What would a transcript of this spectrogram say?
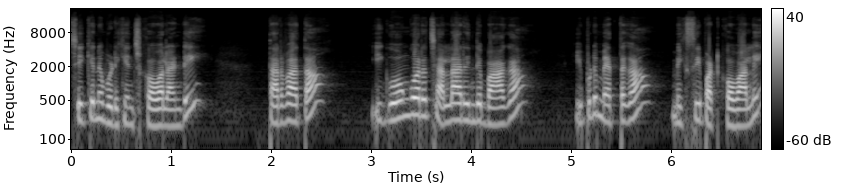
చికెన్ ఉడికించుకోవాలండి. తర్వాత ఈ గోంగూర చల్లారింది బాగా ఇప్పుడు మెత్తగా మిక్సీ పట్టుకోవాలి.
